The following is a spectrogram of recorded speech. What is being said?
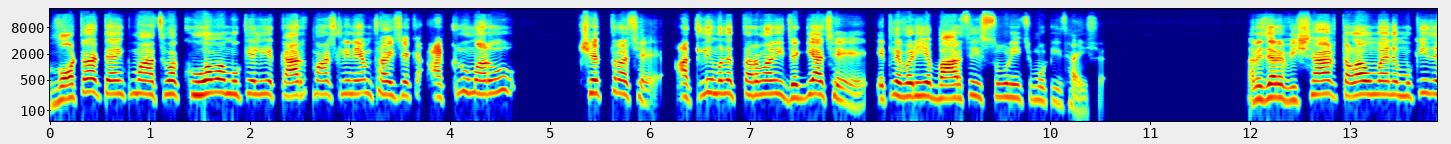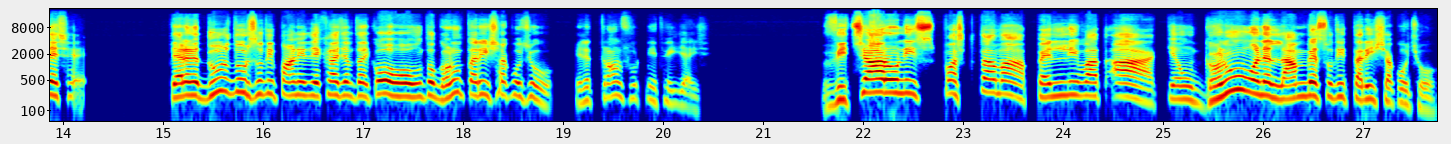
વોટર ટેન્કમાં અથવા કૂવામાં મૂકેલી એ કાર પાંચલીને એમ થાય છે કે આટલું મારું ક્ષેત્ર છે, આટલી મને તરવાની જગ્યા છે, એટલે વળી એ બારથી સોળ ઇંચ મોટી થાય છે. અને જ્યારે વિશાળ તળાવમાં એને મૂકી દે છે, ત્યારે એને દૂર દૂર સુધી પાણી દેખાય જેમ થાય કે ઓહો, હું તો ઘણું તરી શકું છું. એટલે ત્રણ ફૂટની થઈ જાય છે. વિચારોની સ્પષ્ટતામાં પહેલી વાત આ કે હું ઘણું અને લાંબે સુધી તરી શકું છું.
